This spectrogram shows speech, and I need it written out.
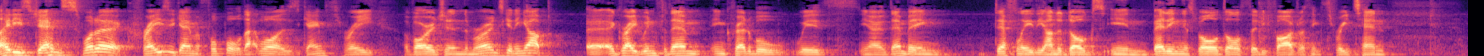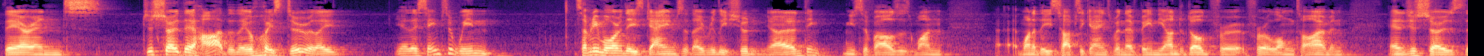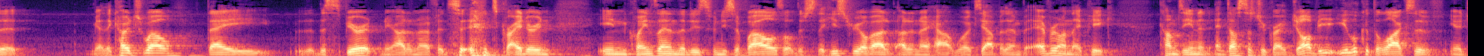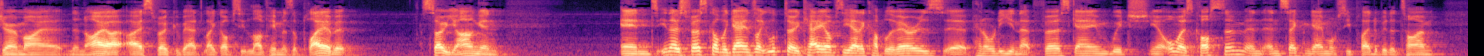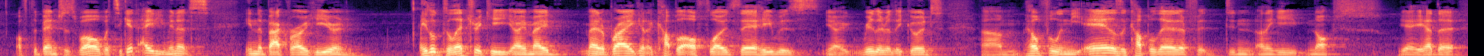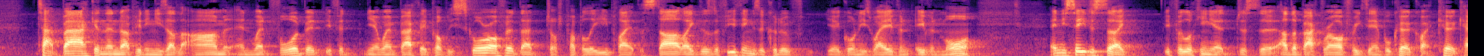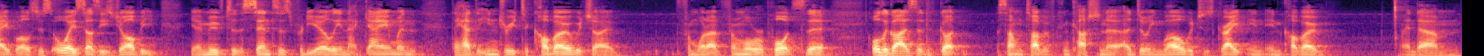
Ladies, gents, what a crazy game of football that was. Game three of Origin. The Maroons getting up, a great win for them. Incredible with you know them being definitely the underdogs in betting as well. $1.35 to I think three ten there, and just showed their heart that they always do. They know they seem to win so many more of these games that they really shouldn't. You know, I don't think New South Wales has won uh, one of these types of games when they've been the underdog for for a long time, and and it just shows that yeah, they coach well. They the spirit. You know, I don't know if it's it's greater in in Queensland than it is for New South Wales or just the history of it. I don't know how it works out for them, but everyone they pick comes in and, and does such a great job. You, you, look at the likes of you know Jeremiah Nanai. I, I spoke about like obviously love him as a player, but so young and. And in those first couple of games, like looked okay. Obviously, had a couple of errors, uh, penalty in that first game, which you know almost cost them. And, and second game, obviously played a bit of time off the bench as well. But to get 80 minutes in the back row here, and he looked electric. He, you know, made made a break, and a couple of offloads there. He was you know really really good, um, helpful in the air. There's a couple there that if it didn't, I think he knocked. Yeah, he had the tap back and ended up hitting his other arm and, went forward. But if it you know went back, they'd probably score off it. That Josh Papali'i play at the start, like there's a few things that could have gone his way even even more. And you see just like if we're looking at just the other back row, for example, Kurt, Kurt Capewell's just always does his job. He you know moved to the centres pretty early in that game when they had the injury to Cobbo, which I, from what I've from all reports, the all the guys that have got some type of concussion are, are doing well, which is great in in Cobbo, and um,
